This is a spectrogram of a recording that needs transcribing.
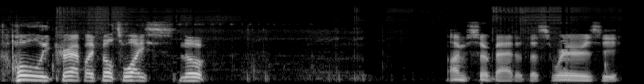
Holy crap, I fell twice! No! I'm so bad at this. Where is he?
